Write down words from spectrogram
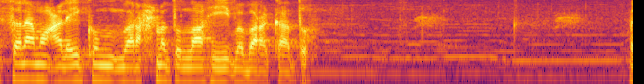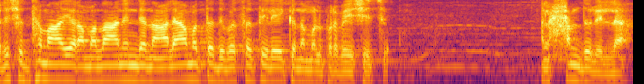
അസ്സലാമു അലൈക്കും വറഹമത്തല്ലാഹി വബർക്കാത്തു പരിശുദ്ധമായ റമദാനിന്റെ നാലാമത്തെ ദിവസത്തിലേക്ക് നമ്മൾ പ്രവേശിച്ചു. അലഹമില്ല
